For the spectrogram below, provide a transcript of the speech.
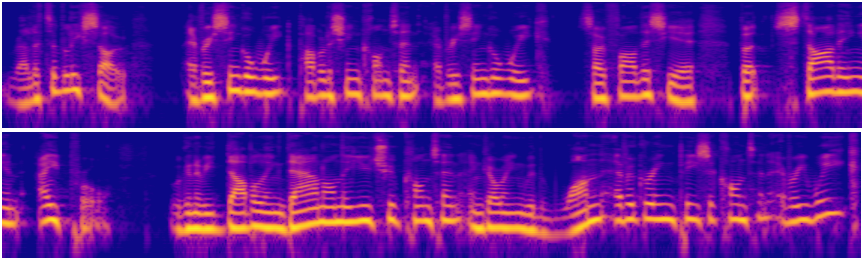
relatively so. Every single week, publishing content every single week so far this year. But starting in April, we're going to be doubling down on the YouTube content and going with one evergreen piece of content every week,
